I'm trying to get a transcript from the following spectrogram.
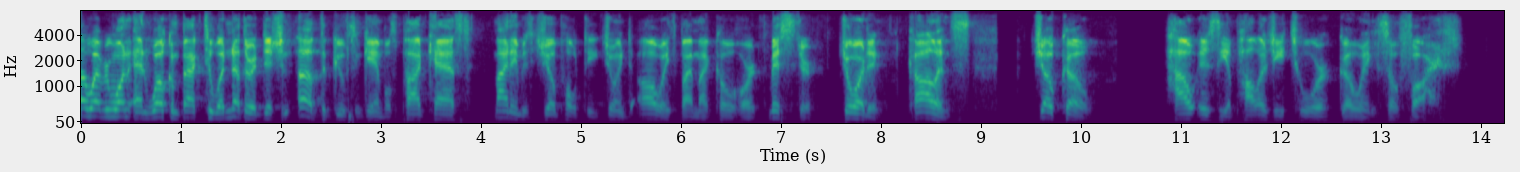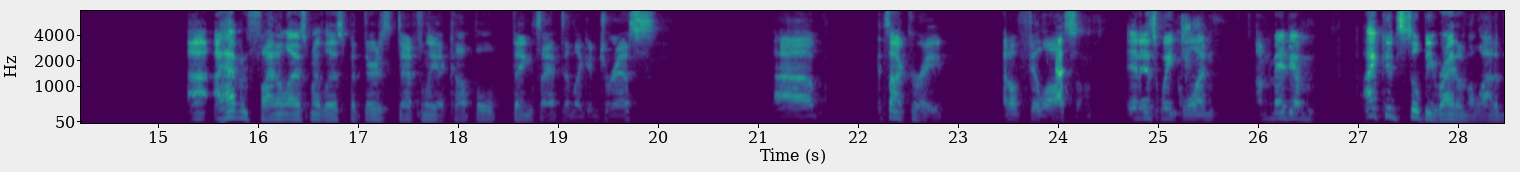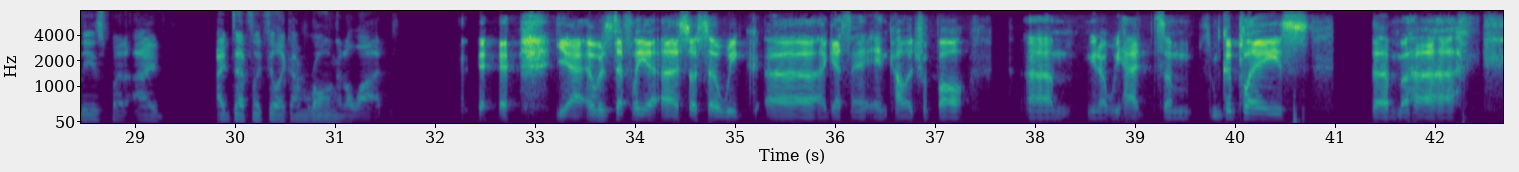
Hello, everyone, and welcome back to another edition of the Goofs and Gambles podcast. My name is Joe Pulte, joined always by my cohort, Mr. Jordan Collins. Joko, how is the apology tour going so far? I, I haven't finalized my list, but there's definitely a couple things I have to like address. Uh, it's not great. I don't feel awesome. It is week one. Um, maybe I'm. I could still be right on a lot of these, but I, I definitely feel like I'm wrong in a lot. yeah, it was definitely a, so-so week, uh, I guess, in, in college football. Um, you know, we had some some good plays, some uh,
